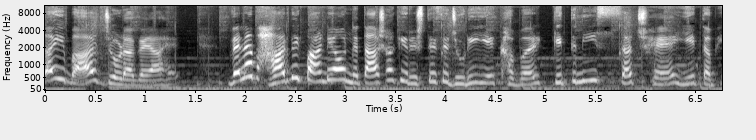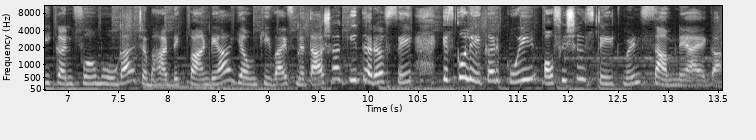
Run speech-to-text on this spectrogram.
कई बार जोड़ा गया है। वेल अब हार्दिक पांड्या और नताशा के रिश्ते से जुड़ी ये खबर कितनी सच है, ये तभी कंफर्म होगा जब हार्दिक पांड्या या उनकी वाइफ नताशा की तरफ़ से इसको लेकर कोई ऑफिशियल स्टेटमेंट सामने आएगा।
